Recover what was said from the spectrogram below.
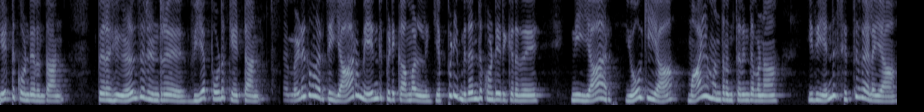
கேட்டுக்கொண்டிருந்தான் பிறகு எழுந்து நின்று வியப்போடு கேட்டான் மெழுகுவர்த்தி யாரும் ஏந்தி பிடிக்காமல் எப்படி மிதந்து கொண்டிருக்கிறது? நீ யார்? யோகியா? மாயமந்திரம் தெரிந்தவனா? இது என்ன சித்து வேலையா?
